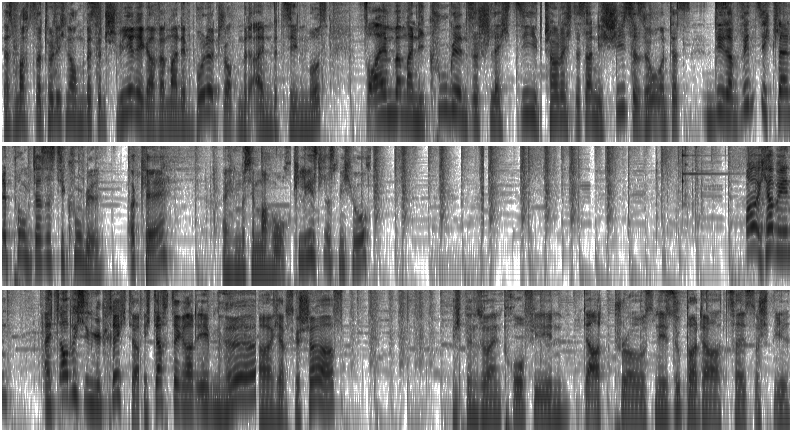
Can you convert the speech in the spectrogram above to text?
Das macht es natürlich noch ein bisschen schwieriger, wenn man den Bullet Drop mit einbeziehen muss. Vor allem, wenn man die Kugeln so schlecht sieht. Schaut euch das an, ich schieße so und das, dieser winzig kleine Punkt, das ist die Kugel. Okay. Ich muss hier mal hoch. Please, lass mich hoch. Oh, ich habe ihn. Als ob ich ihn gekriegt habe. Ich dachte gerade eben, hä? Aber ich habe es geschafft. Ich bin so ein Profi in Dart Pros. Nee, Super Darts heißt das Spiel.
